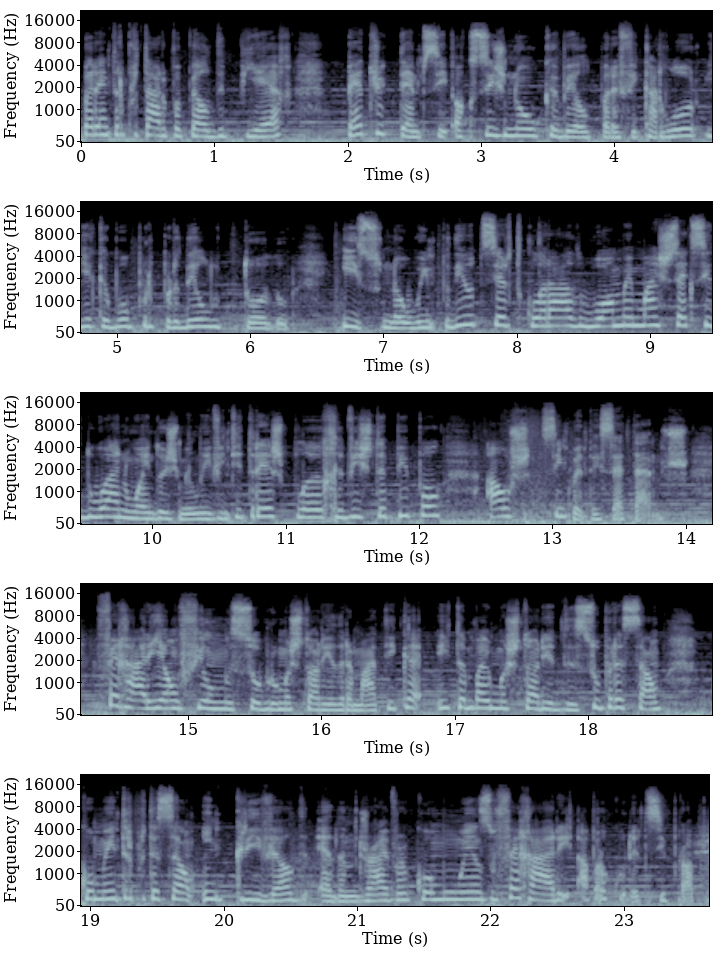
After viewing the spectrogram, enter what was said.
Para interpretar o papel de Pierre, Patrick Dempsey oxigenou o cabelo para ficar louro e acabou por perdê-lo todo. Isso não o impediu de ser declarado o homem mais mais sexy do ano em 2023 pela revista People aos 57 anos. Ferrari é um filme sobre uma história dramática e também uma história de superação, com uma interpretação incrível de Adam Driver como um Enzo Ferrari à procura de si próprio.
